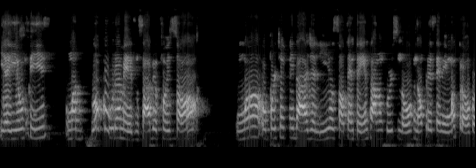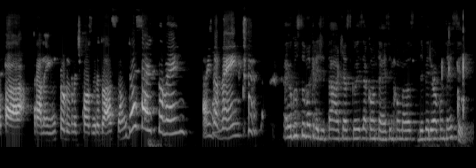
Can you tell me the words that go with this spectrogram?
E aí eu fiz uma loucura mesmo, sabe? Foi só uma oportunidade ali, eu só tentei entrar num curso novo, não prestei nenhuma prova para nenhum programa de pós-graduação e deu certo também, ainda bem. Eu costumo acreditar que as coisas acontecem como elas deveriam acontecer.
